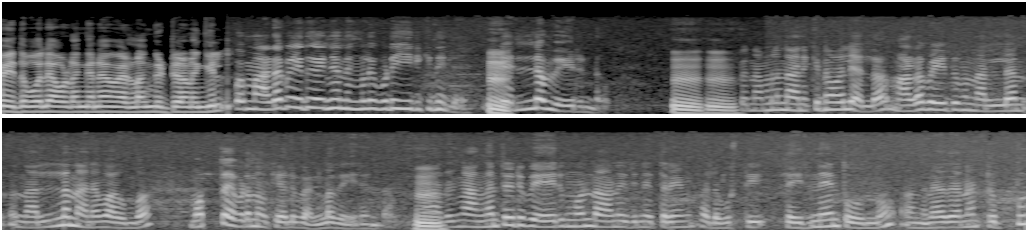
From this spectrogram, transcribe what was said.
പെയ്ത പോലെ അവിടെ ഇങ്ങനെ വെള്ളം കിട്ടുകയാണെങ്കിൽ ഇപ്പൊ മഴ പെയ്ത് കഴിഞ്ഞാൽ നിങ്ങൾ ഇവിടെ ഇരിക്കുന്നില്ലേ? എല്ലാം വേരുണ്ടാവും. ഇപ്പൊ നമ്മൾ നനയ്ക്കുന്ന പോലെയല്ല. മഴ പെയ്ത് നല്ല നല്ല നനവാകുമ്പോ മൊത്തം എവിടെ നോക്കിയാലും വെള്ള വേരുണ്ടാവും. അത് അങ്ങനത്തെ ഒരു വേരും കൊണ്ടാണ് ഇതിന് ഇത്രയും ഫലപുഷ്ടി തരുന്നതെന്ന് തോന്നുന്നു. അങ്ങനെ അത് കാരണം ട്രിപ്പ്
